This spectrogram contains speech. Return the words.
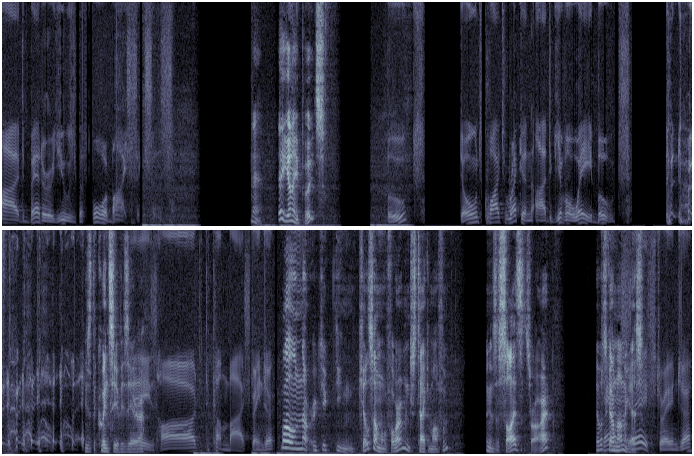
I'd better use the four by sixes. Yeah. Yeah, you got any boots? Boots? Don't quite reckon I'd give away boots. He's the Quincy of his era. He's hard to come by, stranger. Well, no, you, you can kill someone for him and just take him off him. I think it's the size that's right. Yeah, what's going on, I guess? say, stranger.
